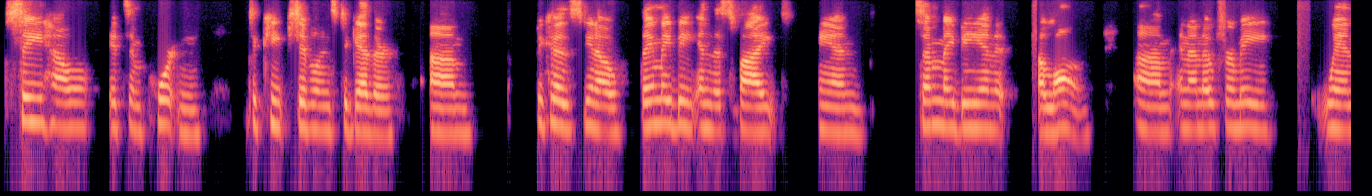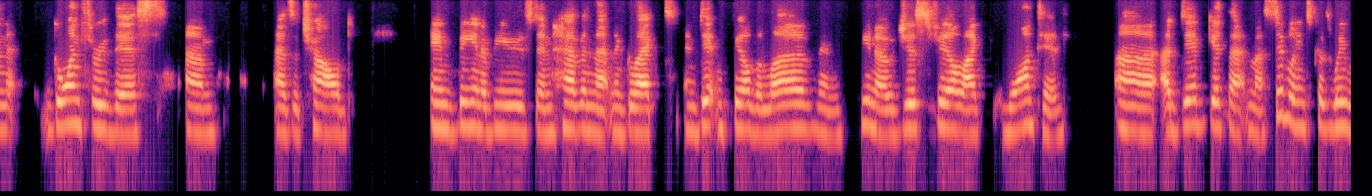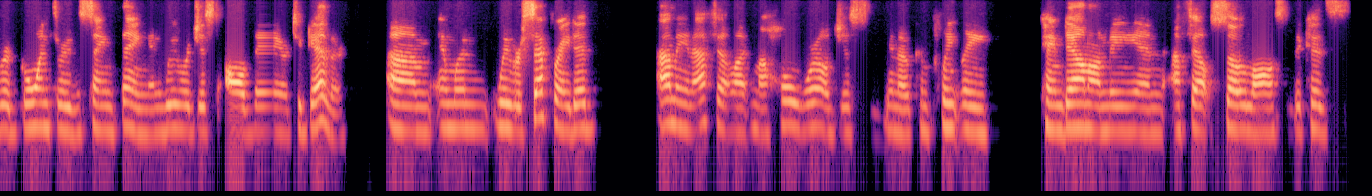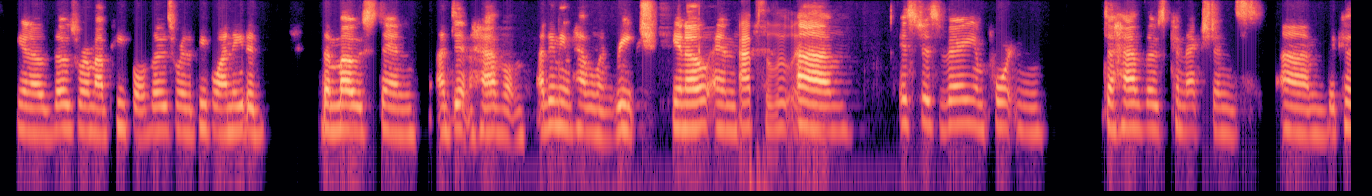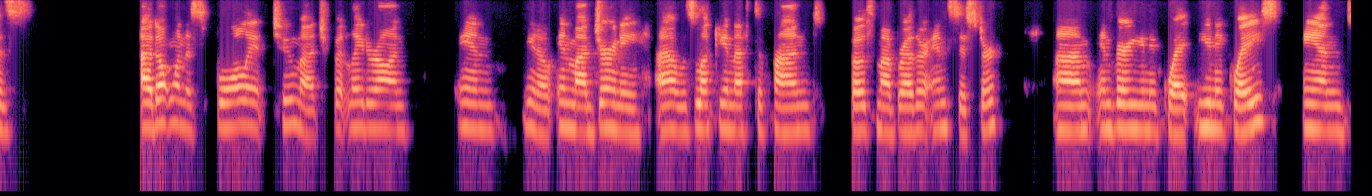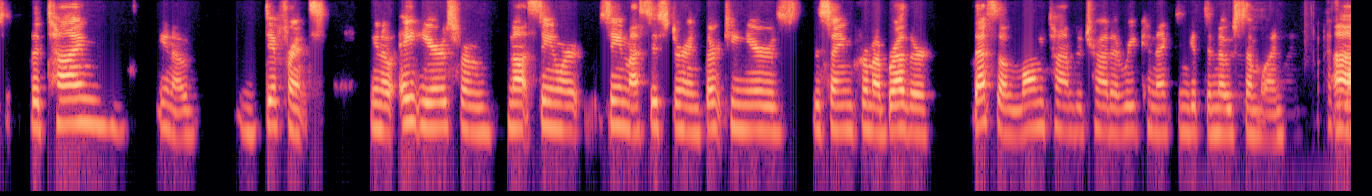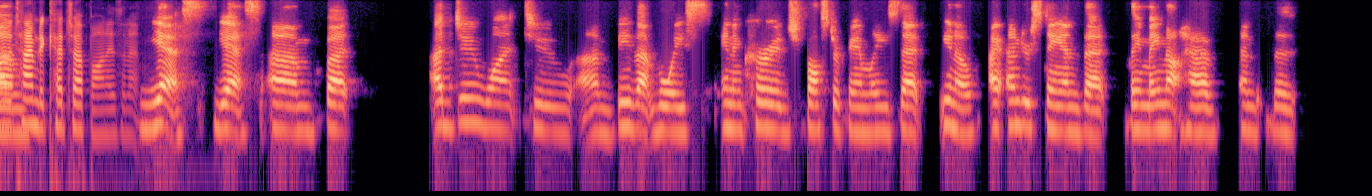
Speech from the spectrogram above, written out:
see how it's important to keep siblings together. Um, because you know they may be in this fight and some may be in it alone. Um, and i know for me when going through this um, as a child and being abused and having that neglect and didn't feel the love and you know just feel like wanted uh, i did get that in my siblings because we were going through the same thing and we were just all there together. Um, and when we were separated i mean i felt like my whole world just you know completely came down on me and i felt so lost because you know those were my people. Those were the people i needed the most and I didn't have them. I didn't even have them in reach, you know, and absolutely. Um, it's just very important to have those connections um, because I don't want to spoil it too much, but later on in, you know, in my journey, I was lucky enough to find both my brother and sister um, in very unique way, unique ways. And the time, you know, difference you know eight years from not seeing where seeing my sister and 13 years the same for my brother that's a long time to try to reconnect and get to know someone that's a um, lot of um, time to catch up on isn't it yes yes um, but i do want to um, be that voice and encourage foster families that you know i understand that they may not have and the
